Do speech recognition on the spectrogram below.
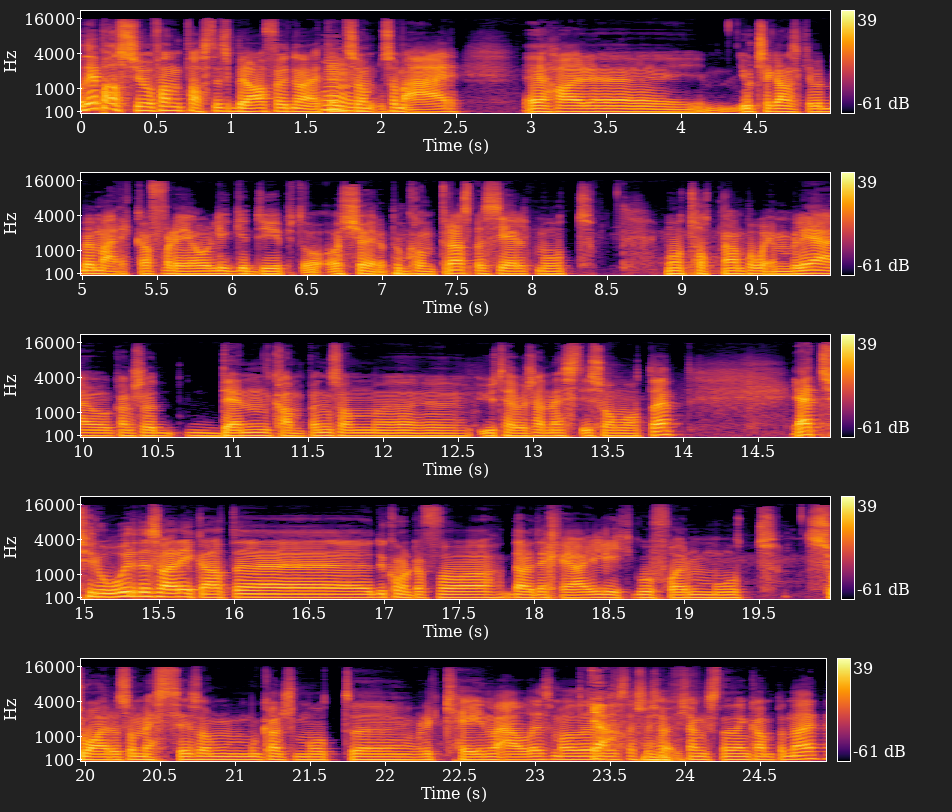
Og det passer jo fantastisk bra for United, som, som er eh, har eh, gjort seg ganske bemerka for det å ligge dypt og, og kjøre på kontra, spesielt mot, mot Tottenham på Wembley, er jo kanskje den kampen som eh, uthever seg mest i så måte. Jeg tror dessverre ikke at uh, du kommer til å få David Echea i like god form mot Suárez og Messi som kanskje mot uh, var det Kane og Ali som hadde Ja. de største sjansene i den kampen der.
